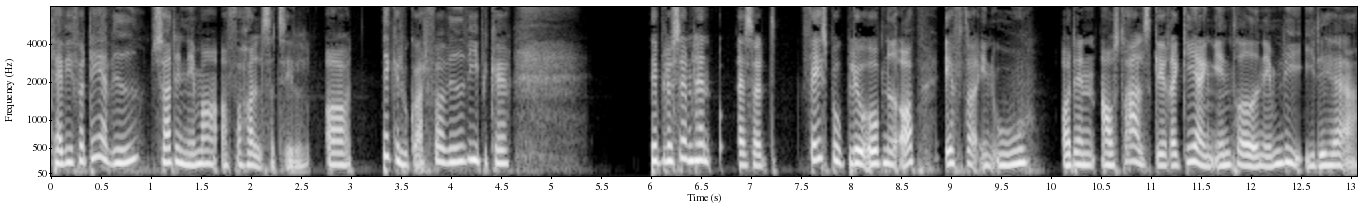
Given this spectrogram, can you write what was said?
Kan vi få det at vide, så er det nemmere at forholde sig til. Og det kan du godt få at vide, Vibeke. Det blev simpelthen, altså Facebook blev åbnet op efter en uge, og den australske regering ændrede nemlig i det her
